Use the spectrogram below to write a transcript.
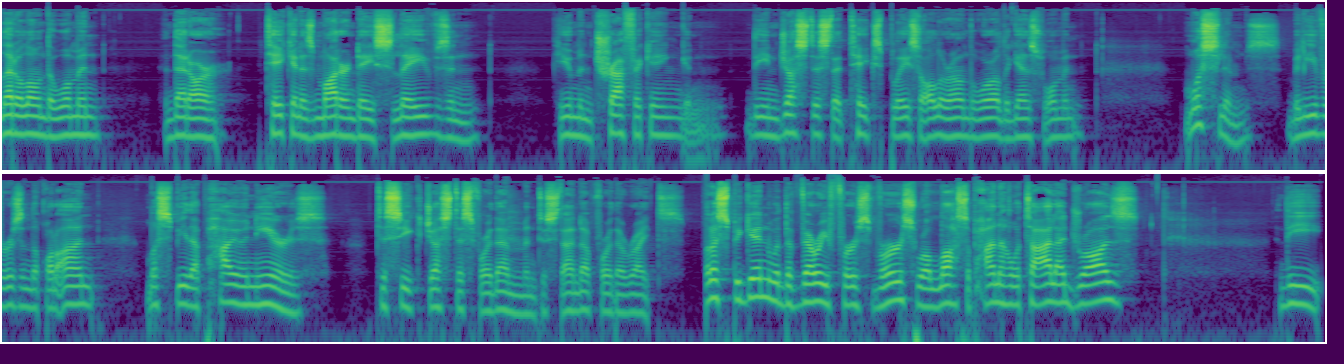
let alone the women that are taken as modern day slaves and human trafficking and the injustice that takes place all around the world against women. Muslims, believers in the Quran, must be the pioneers to seek justice for them and to stand up for their rights. Let us begin with the very first verse where Allah subhanahu wa ta'ala draws the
